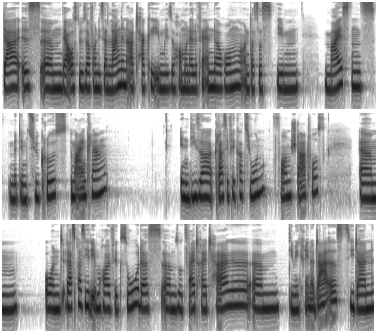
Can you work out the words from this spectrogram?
Da ist ähm, der Auslöser von dieser langen Attacke eben diese hormonelle Veränderung und das ist eben meistens mit dem Zyklus im Einklang in dieser Klassifikation vom Status. Ähm, und das passiert eben häufig so, dass ähm, so zwei, drei Tage ähm, die Migräne da ist, sie dann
